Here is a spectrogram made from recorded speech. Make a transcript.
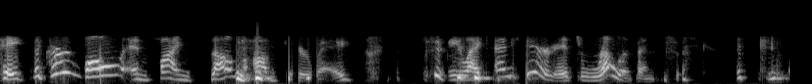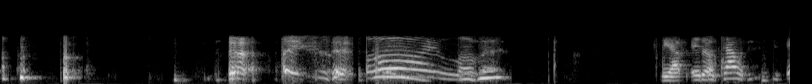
take the curveball and find some obscure way to be like, and here it's relevant. oh, I love mm-hmm. it. Yep, it's So- a talent. It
